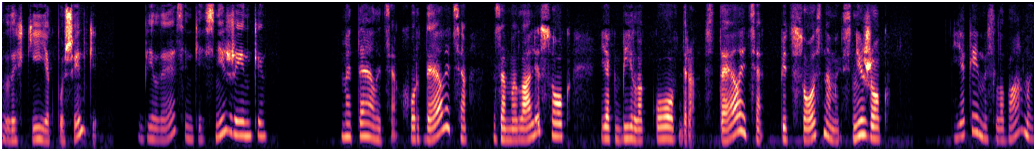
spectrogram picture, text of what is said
легкі, як пушинки, білесенькі сніжинки. Метелиця, хурделиця замила лісок, як біла ковдра, стелиться під соснами сніжок. Якими словами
